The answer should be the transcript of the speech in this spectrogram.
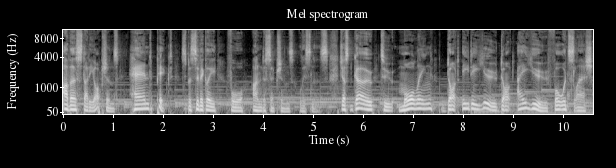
other study options hand picked specifically for Undeceptions listeners. Just go to morling.edu.au forward slash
